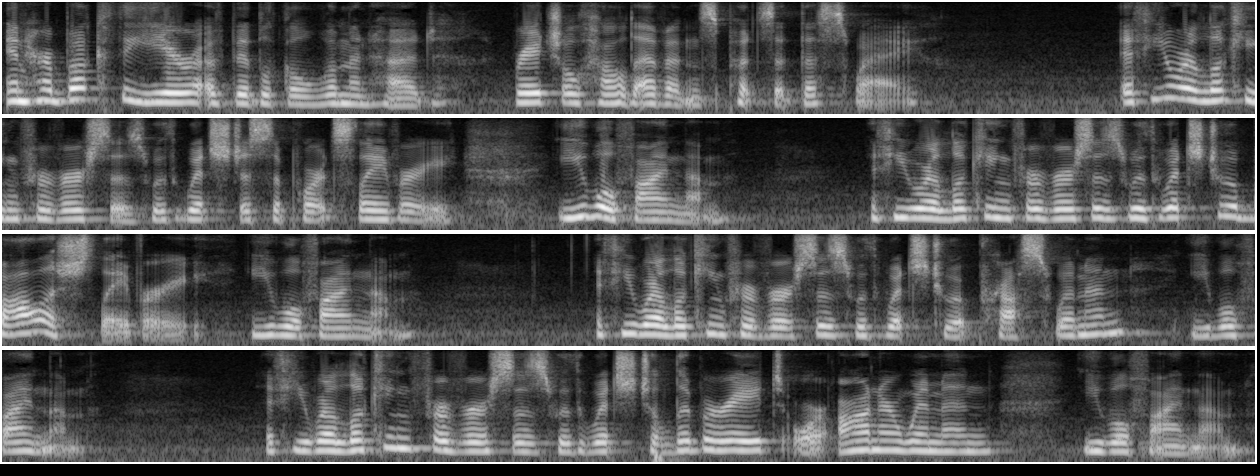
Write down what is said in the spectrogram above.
In her book, The Year of Biblical Womanhood, Rachel Held Evans puts it this way If you are looking for verses with which to support slavery, you will find them. If you are looking for verses with which to abolish slavery, you will find them. If you are looking for verses with which to oppress women, you will find them. If you are looking for verses with which to liberate or honor women, you will find them.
